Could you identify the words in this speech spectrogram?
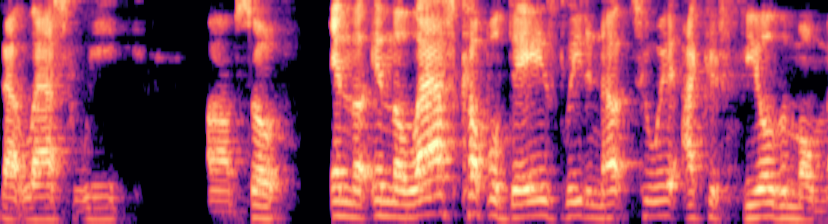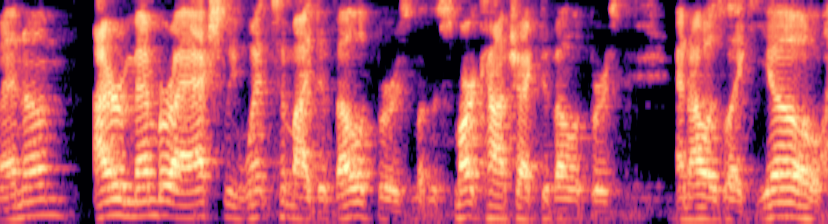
that last week. Um, so in the in the last couple days leading up to it, I could feel the momentum. I remember I actually went to my developers, the smart contract developers, and I was like, "Yo,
